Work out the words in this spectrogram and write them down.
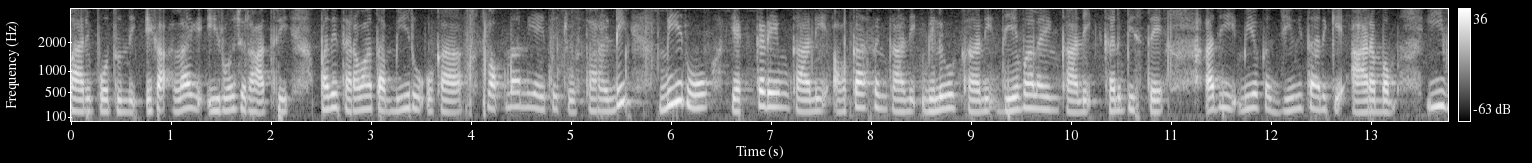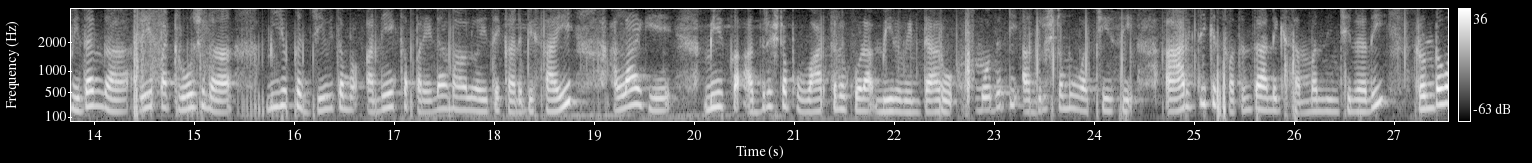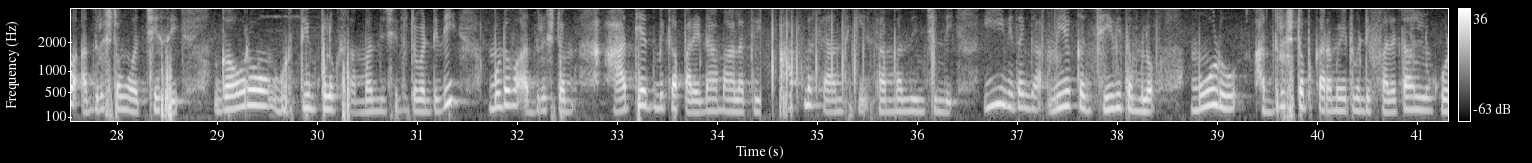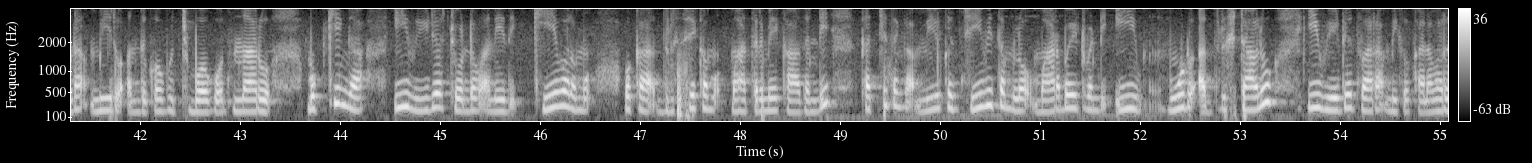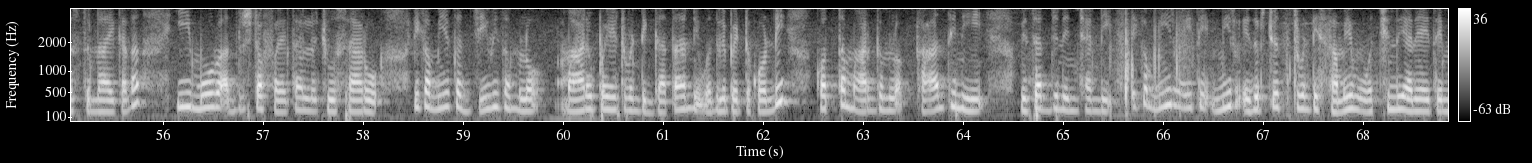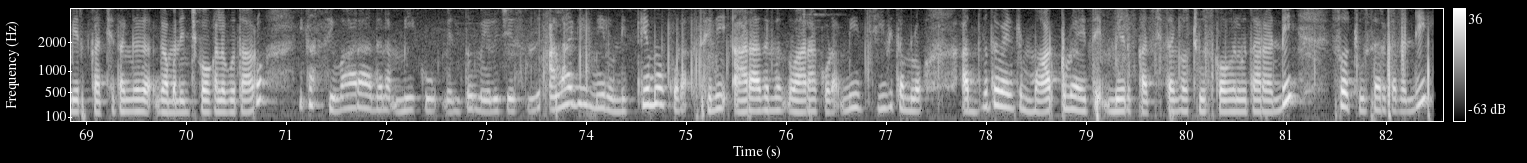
పారిపోతుంది. ఇక అలాగే ఈరోజు రాత్రి పది తర్వాత మీరు ఒక స్వప్నాన్ని అయితే చూస్తారండి. మీరు ఎక్కడేం కానీ అవకాశం కానీ వెలుగు కానీ దేవాలయం కానీ కనిపిస్తే అది మీ యొక్క జీవితానికి ఆరంభం. ఈ విధంగా రేపటి రోజున మీ యొక్క జీవితంలో అనేక పరిణామాలు అయితే కనిపిస్తాయి. అలాగే మీ యొక్క అదృష్టపు వార్తను కూడా మీరు వింటారు. మొదటి అదృష్టము వచ్చేసి ఆర్థిక స్వతంత్రానికి సంబంధించినది. రెండవ అదృష్టం వచ్చేసి గౌరవం గుర్తింపులకు సంబంధించినటువంటిది మూడవ అదృష్టం. ఆధ్యాత్మిక పరిణామాలకి ఆత్మశాంతికి సంబంధించింది. ఈ విధంగా మీ యొక్క జీవితంలో మూడు అదృష్టకరమైనటువంటి ఫలితాలను కూడా మీరు అందుకోవచ్చుబోతున్నారు ముఖ్యంగా ఈ వీడియో చూడడం అనేది కేవలము ఒక దృశ్యకము మాత్రమే కాదండి. ఖచ్చితంగా మీ యొక్క జీవితంలో మారబోయేటువంటి ఈ మూడు అదృష్టాలు ఈ వీడియో ద్వారా మీకు కనబరుస్తున్నాయి కదా. ఈ మూడు అదృష్ట ఫలితాలను చూశారు. ఇక మీ యొక్క జీవితంలో మారిపోయేటువంటి గతాన్ని వదిలిపెట్టుకోండి. కొత్త మార్గంలో కాంతిని విజ విసర్జనించండి ఇక మీరు అయితే మీరు ఎదురు చూసేటువంటి సమయం వచ్చింది అని అయితే మీరు ఖచ్చితంగా గమనించుకోగలుగుతారు. ఇక శివారాధన మీకు ఎంతో మేలు చేస్తుంది. అలాగే మీరు నిత్యము కూడా శని ఆరాధన ద్వారా కూడా మీ జీవితంలో అద్భుతమైన మార్పును అయితే మీరు ఖచ్చితంగా చూసుకోగలుగుతారండి. సో చూసారు కదండి?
